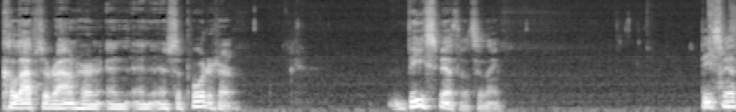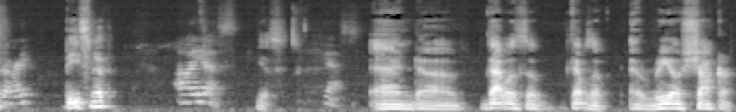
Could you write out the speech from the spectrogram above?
collapsed around her and, and, and supported her. B. Smith, what's her name? B. Smith? Sorry? B. Smith? Ah, uh, yes. Yes. Yes. And uh, that was a that was a, a real shocker.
